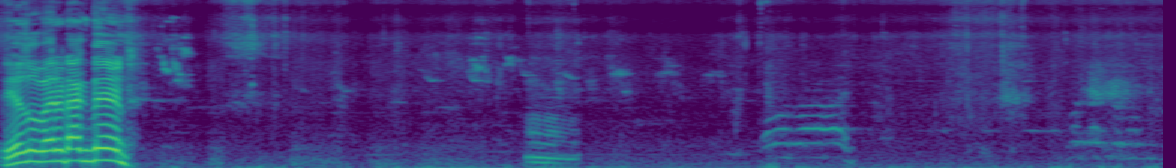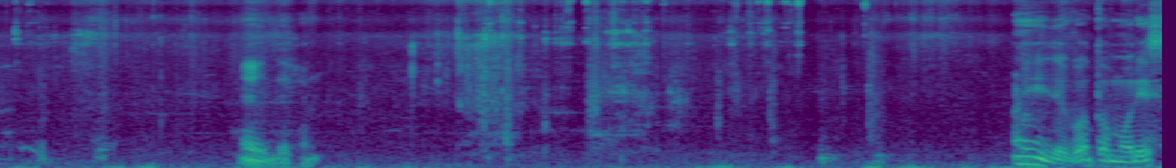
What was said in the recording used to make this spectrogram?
রেজো বাইরে ডাক দেন। এই দেখেন। এই যে কত মরিচ।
